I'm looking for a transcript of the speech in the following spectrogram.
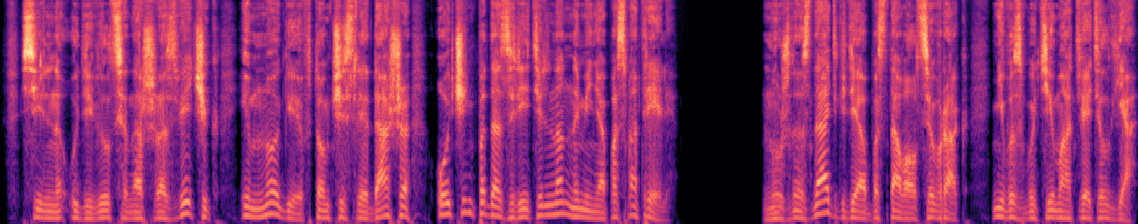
— сильно удивился наш разведчик, и многие, в том числе Даша, очень подозрительно на меня посмотрели. «Нужно знать, где обосновался враг», — невозмутимо ответил я.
